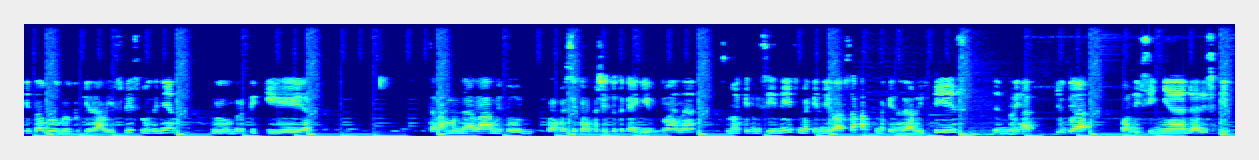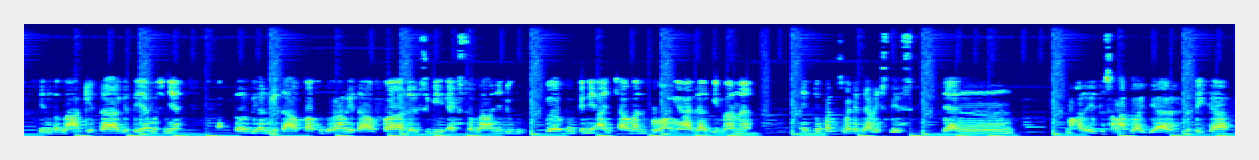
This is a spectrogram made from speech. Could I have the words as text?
kita belum berpikir realistis maksudnya belum berpikir secara mendalam itu profesi-profesi itu kayak gimana. Semakin ke sini semakin dewasa kan semakin realistis dan melihat juga kondisinya dari segi internal kita gitu ya maksudnya kelebihan kita apa kekurangan kita apa dari segi eksternalnya juga mungkin ini ancaman peluang yang ada gimana. Nah, itu kan semakin realistis. Dan maka dari itu sangat wajar ketika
